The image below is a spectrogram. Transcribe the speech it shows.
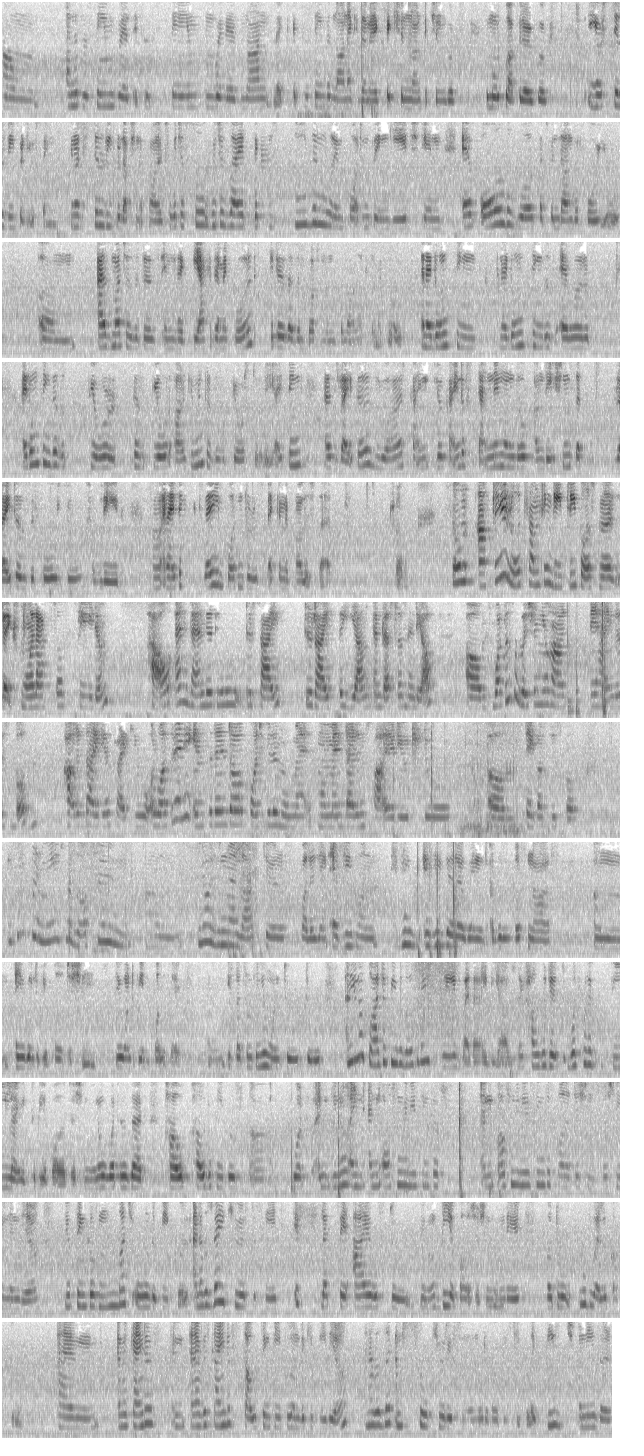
Um, and it's the same with it's the same with non like it's the same with non-academic fiction, non-fiction books, the more popular books. You're still reproducing. You know, it's still reproduction of knowledge. So which is so which is why it becomes even more important to engage in all the work that's been done before you. Um, as much as it is in like the academic world, it is as important in the non-academic world. And I don't think, and I don't think there's ever, I don't think there's a pure, there's a pure argument or there's a pure story. I think as writers, you are kind, you're kind of standing on the foundations that writers before you have laid, uh, and I think it's very important to respect and acknowledge that. True. So after you wrote something deeply personal, like small acts of freedom, how and when did you decide to write the Young and Restless India? Um, what was the vision you had behind this book? How did the idea strike you, or was there any incident or particular moment moment that inspired you to um, take up this book? I think for me it was often, um, you know, I was in my last year of college, and everyone, every everywhere I went, I was often asked, um, "Are you going to be a politician? Do you want to be in politics? Um, is that something you want to do?" And you know, part of me was also very swayed by the idea. I was like, "How would it? What would it be like to be a politician? You know, what is that? How how do people start? What and you know, and, and often when you think of And often when you think of politicians, especially in India, you think of much older people. And I was very curious to see if, let's say, I was to, you know, be a politician one day, but do, who do I look up to? And and I kind of and, and I was kind of scouting people on Wikipedia, and I was like, I'm so curious to know more about these people. Like these journeys are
